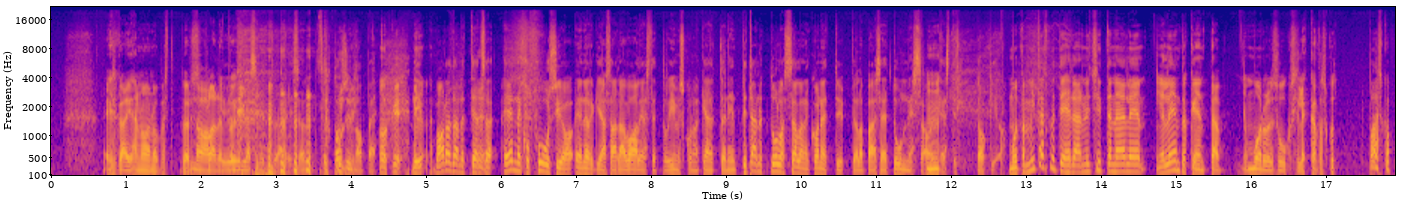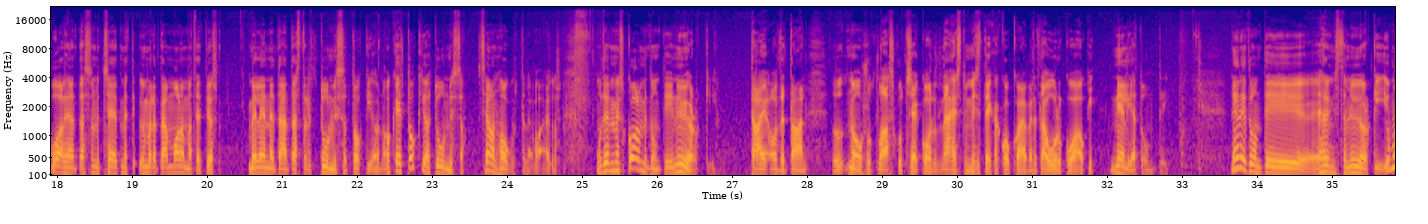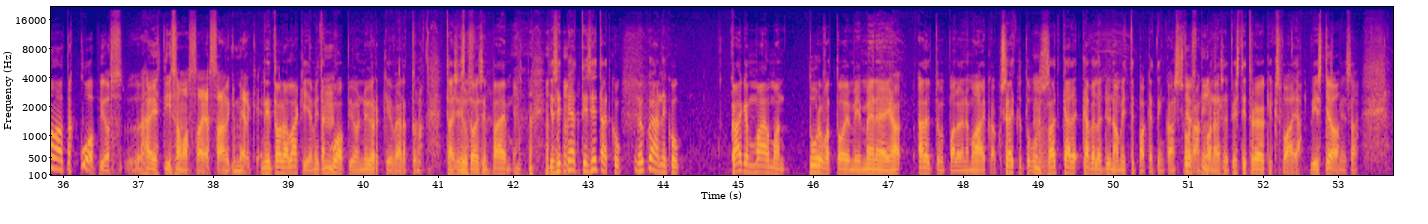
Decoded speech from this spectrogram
Ei se kai ihan noin nopeasti pörssissä No planeetta. kyllä se pyörii, se on, se on tosi nopea. Okei. Niin mä odotan, että tiedätkö, ennen kuin fuusioenergia saadaan valjastettua ihmiskunnan käyttöön, niin pitää nyt tulla sellainen konetyyppi, jolla pääsee tunnissa oikeasti Tokioon. Mutta mitäs me tehdään nyt sitten näille lentokenttämuodollisuuksille? Katos, kun paskapuolihan tässä on nyt se, että me ymmärretään molemmat, että jos me lennetään tästä nyt tunnissa Tokioon. Okei, Tokio tunnissa, se on houkutteleva ajatus. Mutta esimerkiksi kolme tuntia New Yorkiin. Tai otetaan nousut, laskut, sekoilut, lähestymiset, eikä koko ajan vedetä urku auki. Neljä tuntia. Neljä tuntia Helsingistä New Yorkiin. Jumalauta, Kuopios hän ehtii samassa ajassa ainakin melkein. Niin todellakin, ja mitä mm. Kuopio on New Yorkiin verrattuna, tai siis toisinpäin. Ja sitten miettii sitä, että kun nykyään niin kuin kaiken maailman turvatoimiin menee ihan älyttömän paljon enemmän aikaa. Kun 70-luvulla mm. sait kä- kävellä dynamiittipaketin kanssa Just suoraan niin. koneeseen, pistit röökiksi vaan ja 15 Joo. minsa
